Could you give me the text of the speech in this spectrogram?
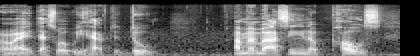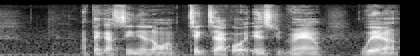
All right, that's what we have to do. I remember I seen a post, I think I seen it on TikTok or Instagram, where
